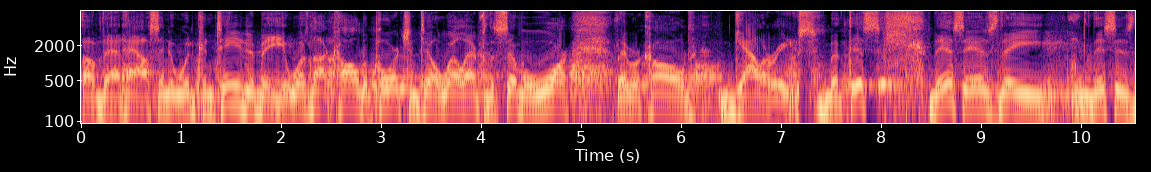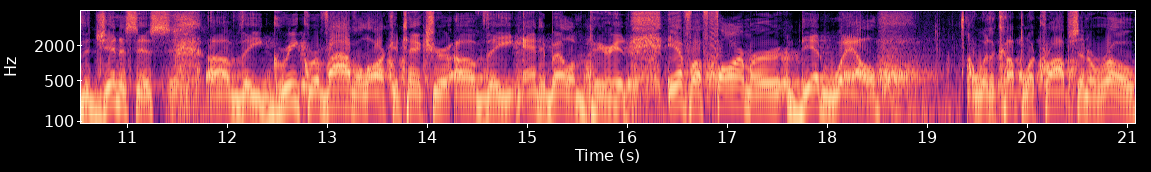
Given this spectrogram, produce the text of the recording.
of that house, and it would continue to be. It was not called a porch until well after the Civil War. They were called galleries. But this, this is the this is the genesis of the Greek revival architecture of the antebellum period. If a farmer did well with a couple of crops in a row,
